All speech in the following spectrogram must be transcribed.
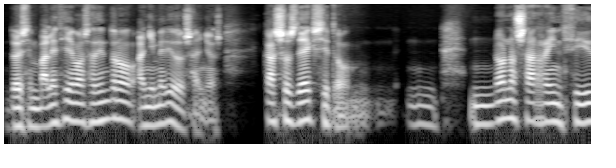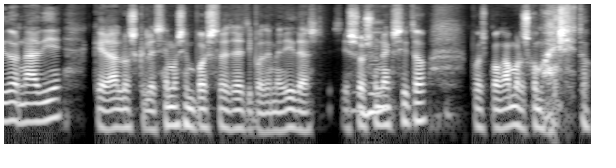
Entonces, en Valencia llevamos haciéndolo año y medio, dos años. Casos de éxito, no nos ha reincidido nadie que a los que les hemos impuesto este tipo de medidas. Si eso es un éxito, pues pongámoslos como éxito.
